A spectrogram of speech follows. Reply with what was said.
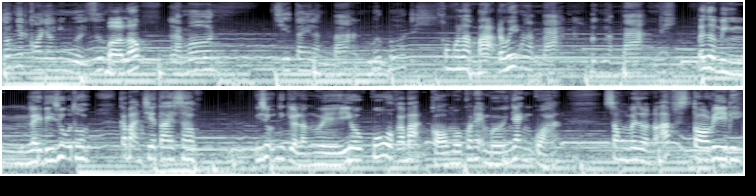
tốt nhất coi nhau như người dưng. Block. Làm ơn. Chia tay làm bạn bớt bớt đi. Không có làm bạn đâu ấy. không làm bạn đừng làm bạn đi. Bây giờ mình lấy ví dụ thôi. Các bạn chia tay xong Ví dụ như kiểu là người yêu cũ của các bạn có mối quan hệ mới nhanh quá, Xong bây giờ nó up story đi,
